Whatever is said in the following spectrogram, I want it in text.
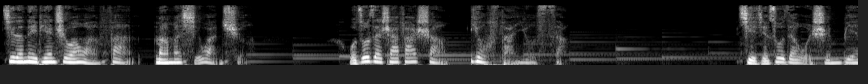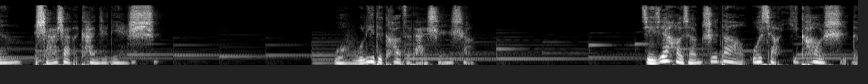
记得那天吃完晚饭，妈妈洗碗去了，我坐在沙发上又烦又丧。姐姐坐在我身边，傻傻的看着电视，我无力的靠在她身上。姐姐好像知道我想依靠似的，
